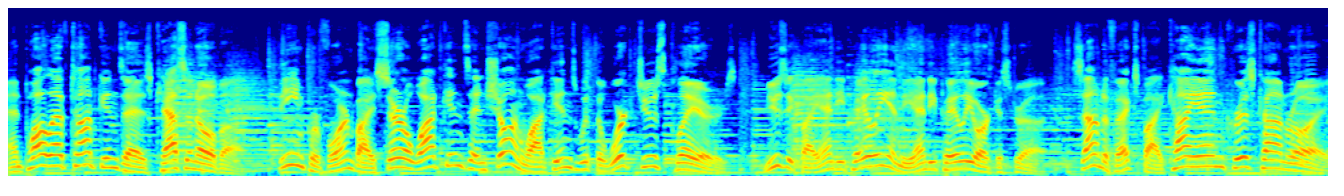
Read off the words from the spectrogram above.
and Paul F. Tompkins as Casanova. Theme performed by Sara Watkins and Sean Watkins with the Work Juice Players. Music by Andy Paley and the Andy Paley Orchestra. Sound effects by Cayenne Chris Conroy.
